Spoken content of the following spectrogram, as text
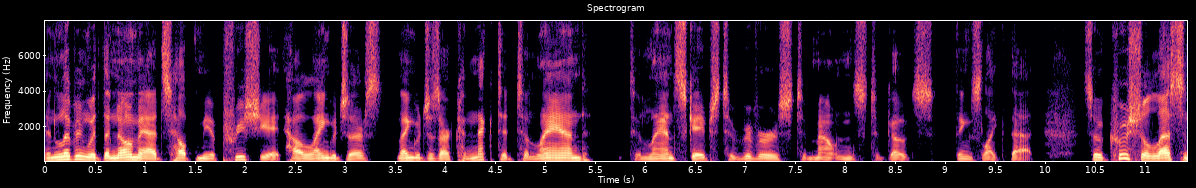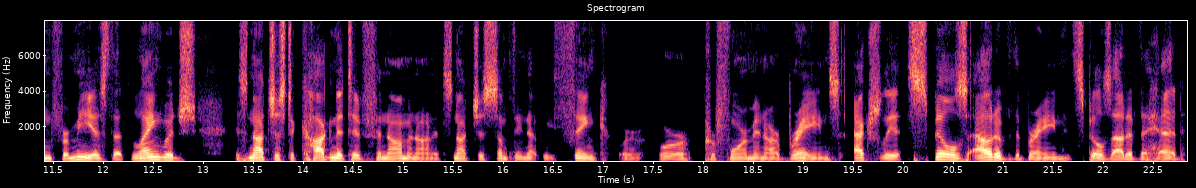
And living with the nomads helped me appreciate how languages are, languages are connected to land, to landscapes, to rivers, to mountains, to goats, things like that. So a crucial lesson for me is that language is not just a cognitive phenomenon. It's not just something that we think or, or perform in our brains. Actually, it spills out of the brain, it spills out of the head,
